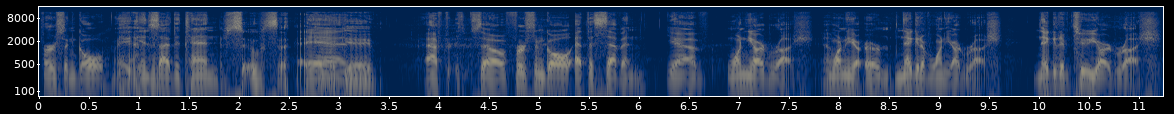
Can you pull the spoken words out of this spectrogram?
first and goal inside the ten. So it was a heck of a and game. after so first and goal at the seven, you have one yard rush, one yard or negative one yard rush, negative two yard rush,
